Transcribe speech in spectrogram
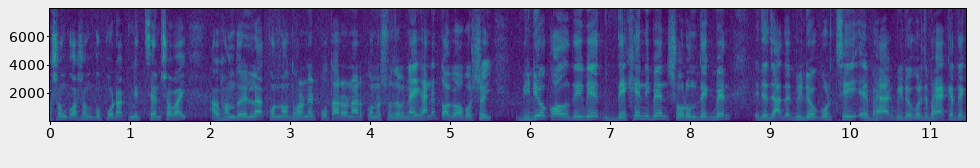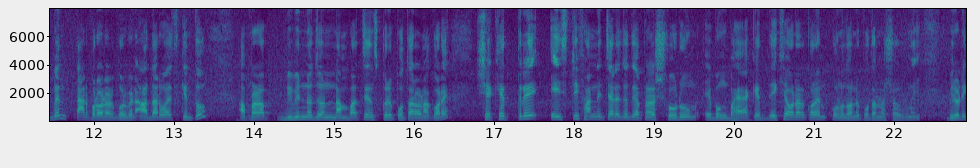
অসংখ্য অসংখ্য প্রোডাক্ট নিচ্ছেন সবাই। আলহামদুলিল্লাহ কোনো ধরনের প্রতারণার কোনো সুযোগ নেই এখানে। তবে অবশ্যই ভিডিও কল দিবে দেখে নেবেন শোরুম দেখবেন। এই যে যাদের ভিডিও করছি ভাইয়া ভিডিও করছি ভাইয়াকে দেখবেন তারপর অর্ডার করবেন। আদারওয়াইজ কিন্তু আপনারা বিভিন্নজন নাম্বার চেঞ্জ করে প্রতারণা করে, সেক্ষেত্রে এইচটি ফার্নিচারে যদি আপনারা শোরুম এবং ভায়াকে দেখে অর্ডার করেন, কোনো ধরনের প্রতারণার সুযোগ নেই। ভিডিওটি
